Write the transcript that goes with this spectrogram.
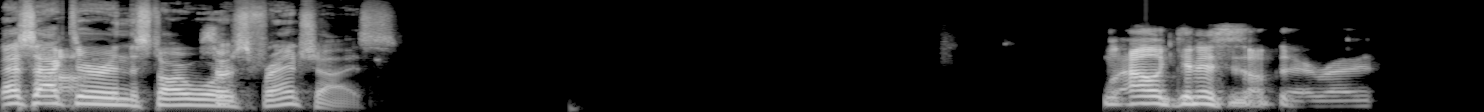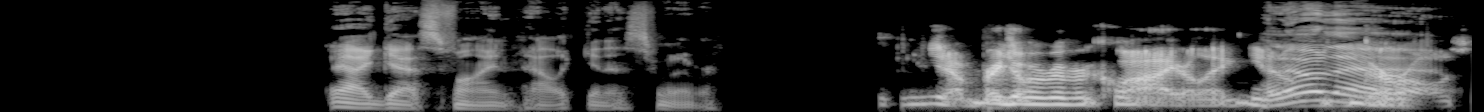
Best actor Um, in the Star so- Wars franchise. Well, Alec Guinness is up there, right? Yeah, I guess. Fine. Alec Guinness, whatever. You know, Bridge over River Kwai or like you Hello know, there. Girls.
